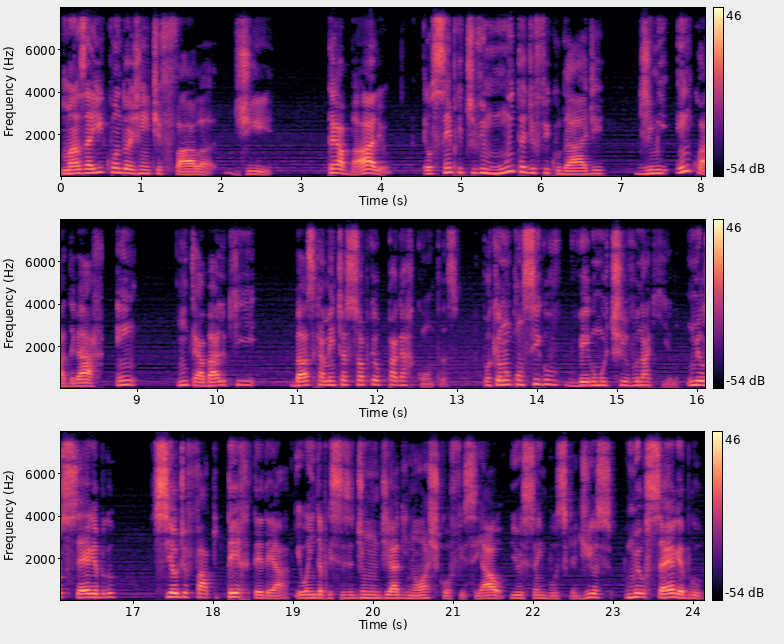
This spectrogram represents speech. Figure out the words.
Mas aí quando a gente fala de trabalho, eu sempre tive muita dificuldade de me enquadrar em um trabalho que basicamente é só para eu pagar contas. Porque eu não consigo ver o motivo naquilo. O meu cérebro, se eu de fato ter TDA, eu ainda preciso de um diagnóstico oficial e eu estou em busca disso. O meu cérebro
